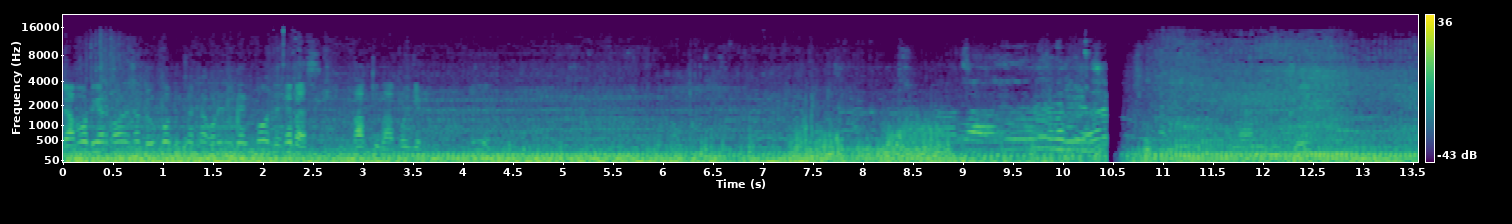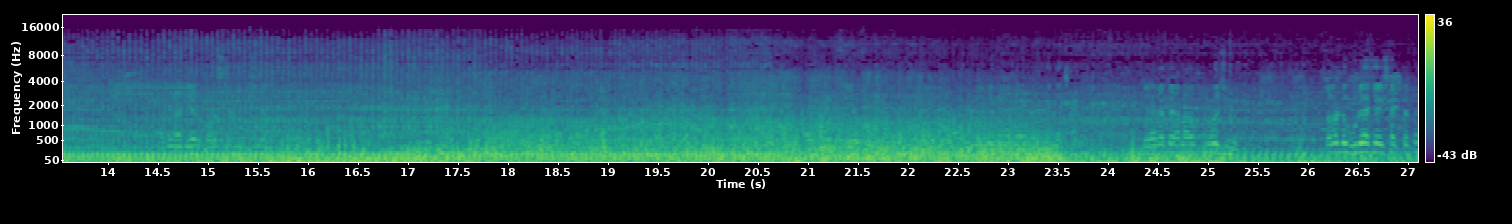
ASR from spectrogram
যাব ডিয়ার কলেজে ঢুকবো দু চারটা হরিণ দেখব, দেখে ব্যাস ভাবছি ভাগ ওই যে বুঝলি? আদিনা ডিয়ার কলেজে ঢুকছি। এর আগে তো অ্যালাউ করেছিল চলো একটু ঘুরে আছে ওই সাইডটাতে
